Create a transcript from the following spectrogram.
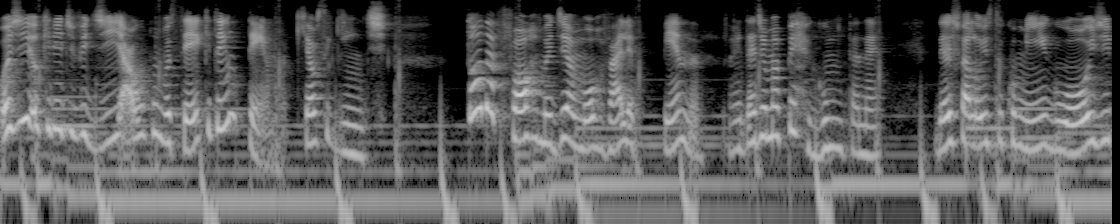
Hoje eu queria dividir algo com você que tem um tema, que é o seguinte: toda forma de amor vale a pena? Na verdade é uma pergunta, né? Deus falou isso comigo hoje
